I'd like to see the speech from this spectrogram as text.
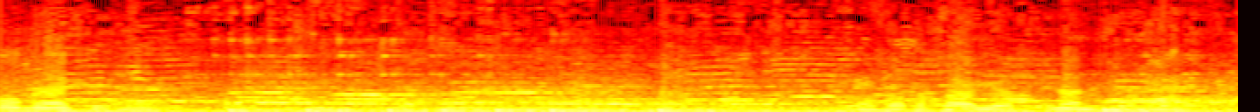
多くないですけどね。バカ騒ぎは好きなんですよね。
